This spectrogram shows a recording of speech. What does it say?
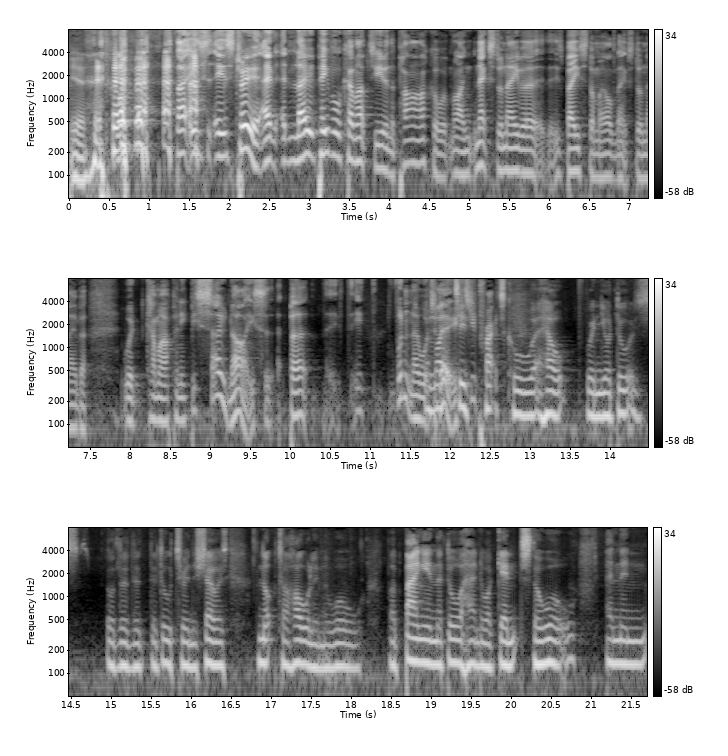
Yeah. that is is true. And- and lo- people come up to you in the park, or my next door neighbour is based on my old next door neighbour. Would come up and he'd be so nice, but it, it wouldn't know what I to liked do. his practical help when your daughter's or the, the, the daughter in the show has knocked a hole in the wall by banging the door handle against the wall, and then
